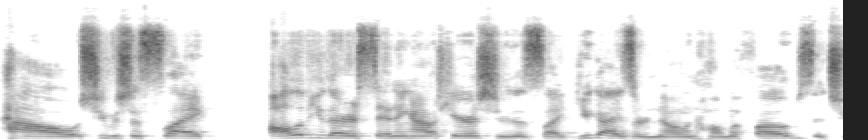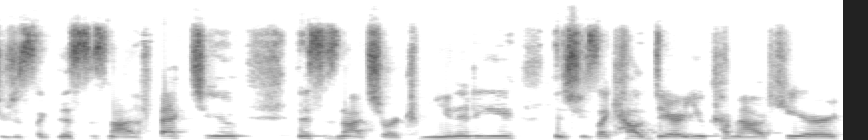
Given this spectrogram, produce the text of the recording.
How she was just like all of you that are standing out here, she was like, you guys are known homophobes. And she was just like, this does not affect you. This is not your community. And she's like, how dare you come out here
